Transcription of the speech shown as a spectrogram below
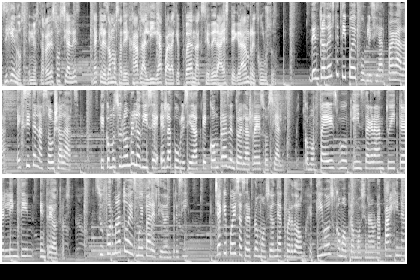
Síguenos en nuestras redes sociales ya que les vamos a dejar la liga para que puedan acceder a este gran recurso. Dentro de este tipo de publicidad pagada existen las social ads, que como su nombre lo dice es la publicidad que compras dentro de las redes sociales, como Facebook, Instagram, Twitter, LinkedIn, entre otros. Su formato es muy parecido entre sí, ya que puedes hacer promoción de acuerdo a objetivos como promocionar una página,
